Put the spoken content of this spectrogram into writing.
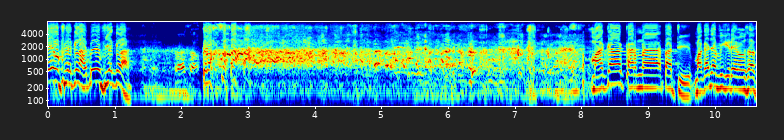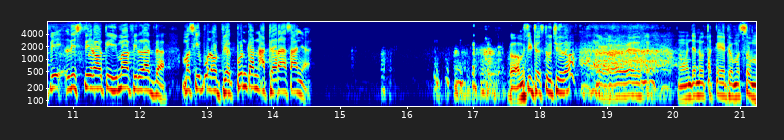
Kayak objek lah, kayak objek lah. Kroso. Kroso. Maka karena tadi, makanya pikirnya Imam Syafi'i listiroki hima filada. Meskipun objek pun kan ada rasanya. Oh, mesti udah setuju toh? Mungkin uteke udah mesum.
